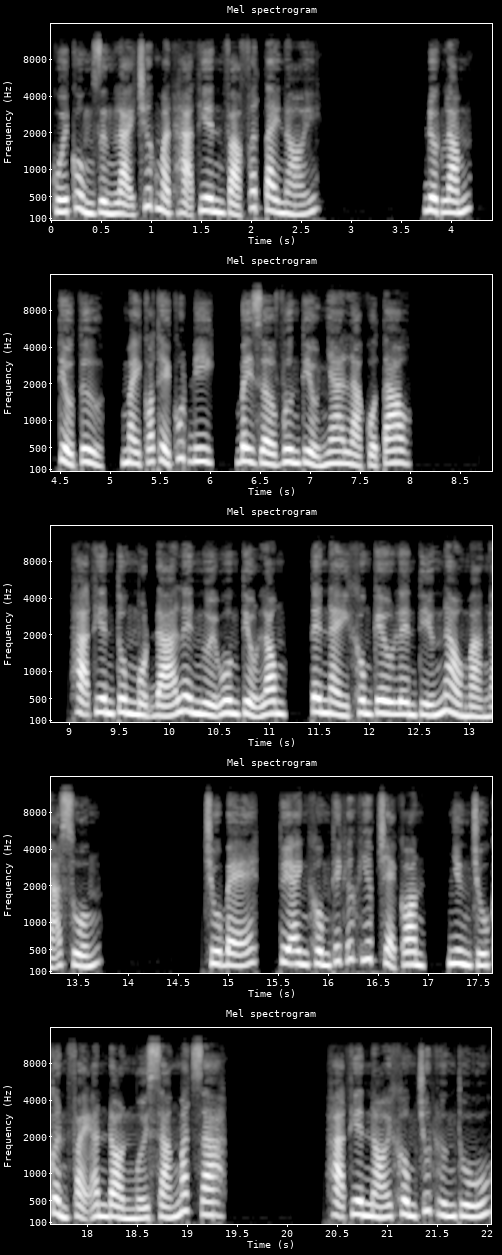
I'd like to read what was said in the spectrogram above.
cuối cùng dừng lại trước mặt Hạ Thiên và phất tay nói. Được lắm, tiểu tử, mày có thể cút đi, bây giờ Vương Tiểu Nha là của tao. Hạ Thiên tung một đá lên người Uông Tiểu Long, tên này không kêu lên tiếng nào mà ngã xuống. Chú bé, tuy anh không thích ức hiếp trẻ con, nhưng chú cần phải ăn đòn mới sáng mắt ra. Hạ Thiên nói không chút hứng thú.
